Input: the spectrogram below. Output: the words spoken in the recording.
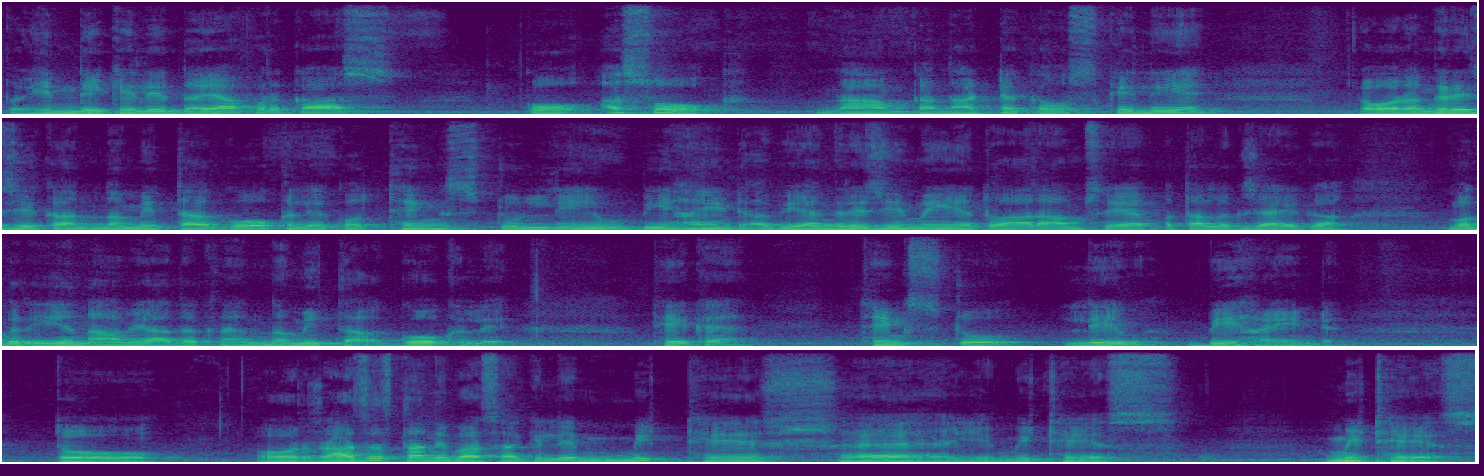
तो हिंदी के लिए दया प्रकाश को अशोक नाम का नाटक है उसके लिए। और अंग्रेज़ी का नमिता गोखले को थिंग्स टू लीव बिहाइंड अभी अंग्रेज़ी में ही है तो आराम से यह पता लग जाएगा। मगर ये नाम याद रखना है नमिता गोखले। ठीक है? थिंग्स टू लीव बिहाइंड तो और राजस्थानी भाषा के लिए मिठेस है, है ये मिठेस मिठेस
